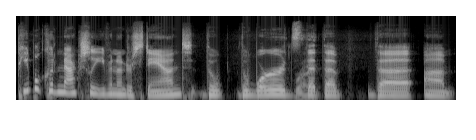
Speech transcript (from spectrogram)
people couldn't actually even understand the the words Right. that the the um,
